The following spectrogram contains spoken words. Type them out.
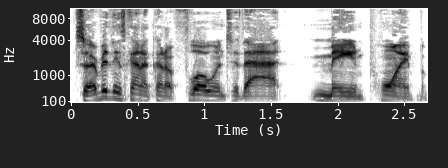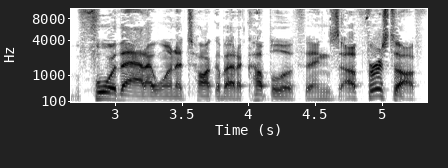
So everything's kind of kind of flow into that main point. But before that, I want to talk about a couple of things. Uh, first off,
